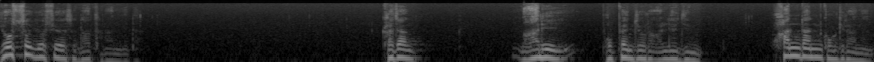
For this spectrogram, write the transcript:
요소 요소에서 나타납니다. 가장 많이 보편적으로 알려진 환단곡이라는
